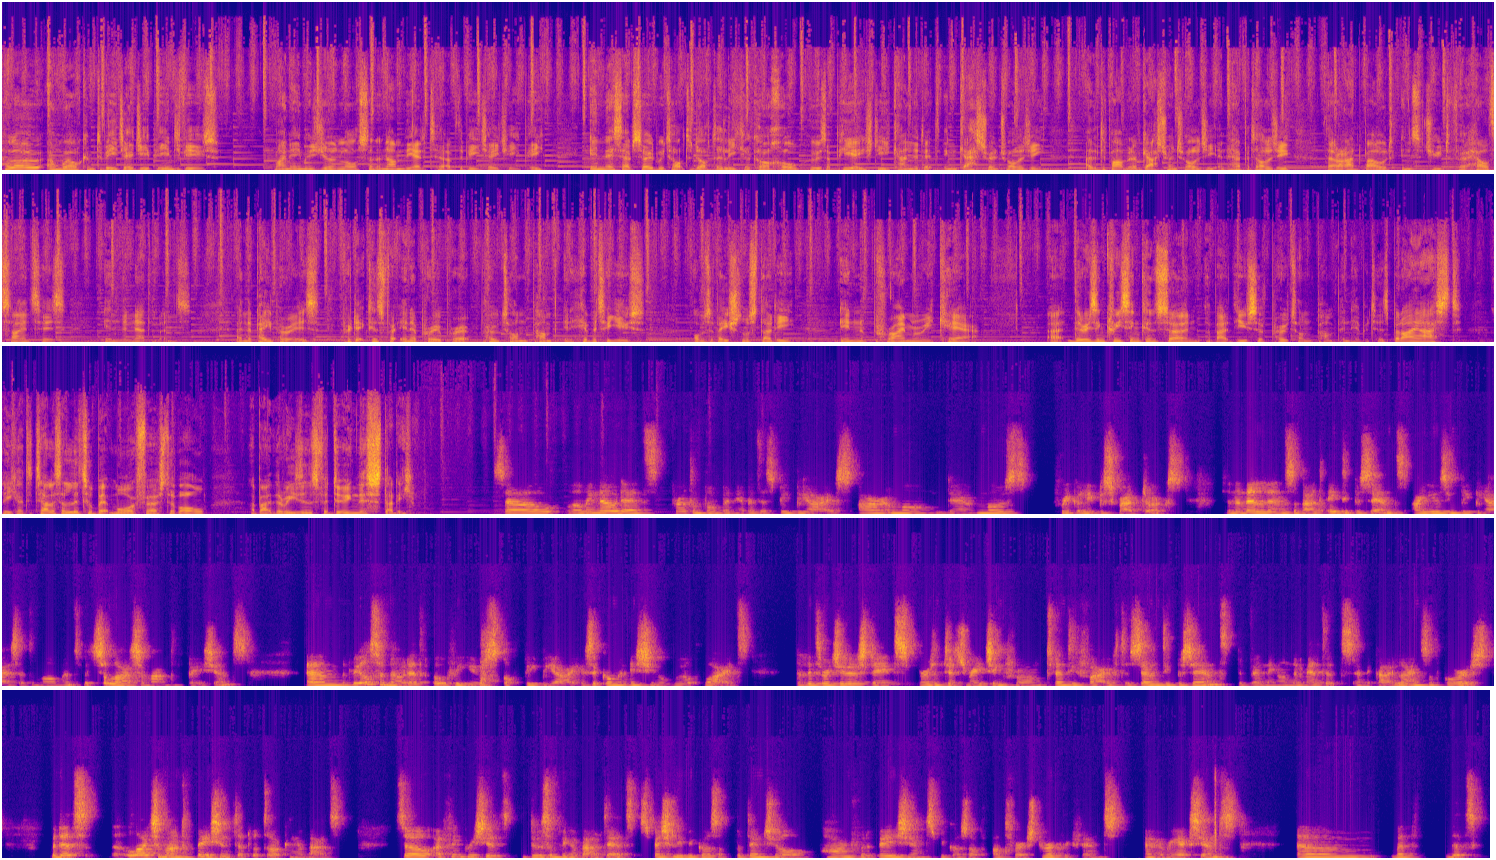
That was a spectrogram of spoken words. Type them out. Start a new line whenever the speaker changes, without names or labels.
Hello and welcome to BJGP Interviews. My name is Euan Lawson and I'm the editor of the BJGP. In this episode, we talk to Dr. Lieke Koggel, who is a PhD candidate in gastroenterology at the Department of Gastroenterology and Hepatology, the Radboud Institute for Health Sciences in the Netherlands. And the paper is Predictors for Inappropriate Proton Pump Inhibitor Use Observational Study in Primary Care. Uh, there is increasing concern about the use of proton pump inhibitors, but I asked Lieke to tell us a little bit more, first of all, about the reasons for doing this study.
So, well, we know that proton pump inhibitors, PPIs, are among the most frequently prescribed drugs. In the Netherlands, about 80% are using PPIs at the moment, which is a large amount of patients. Um, but we also know that overuse of PPI is a common issue worldwide. The literature states percentages ranging from 25 to 70%, depending on the methods and the guidelines, of course. But that's a large amount of patients that we're talking about. So I think we should do something about that, especially because of potential harm for the patients because of adverse drug events, uh, reactions. Um, but that's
